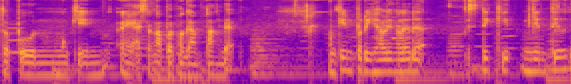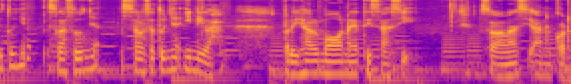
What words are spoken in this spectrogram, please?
ataupun mungkin eh asal ngupload gampang dah mungkin perihal yang ada sedikit menyentil gitunya salah satunya salah satunya inilah perihal monetisasi. Soalnya si Anchor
